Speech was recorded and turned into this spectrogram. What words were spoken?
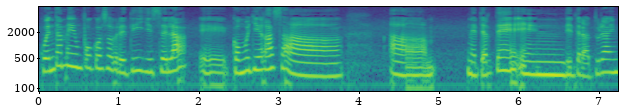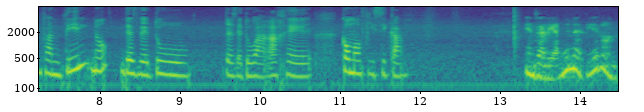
Cuéntame un poco sobre ti, Gisela, eh, cómo llegas a, a meterte en literatura infantil, ¿no? Desde tu, desde tu bagaje como física. En realidad me metieron.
